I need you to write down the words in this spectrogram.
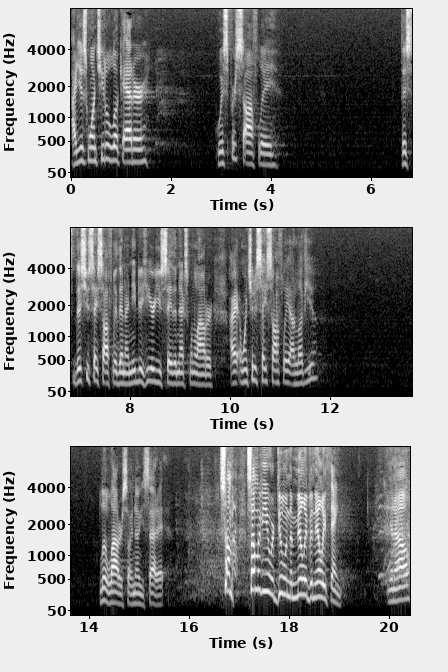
I just want you to look at her, whisper softly. This, this you say softly, then I need to hear you say the next one louder. I, I want you to say softly, I love you. A little louder so I know you said it. Some, some of you are doing the Milli Vanilli thing, you know?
